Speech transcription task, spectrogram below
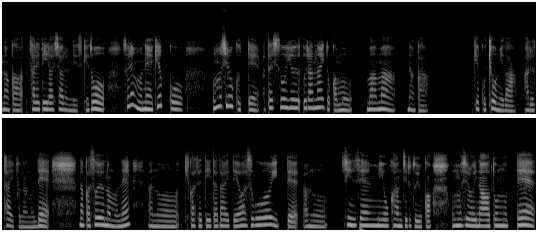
なんかされていらっしゃるんですけど、それもね、結構面白くって、私そういう占いとかも、まあまあ、なんか結構興味があるタイプなのでなんかそういうのもね、あの聞かせていただいてあすごいって、あの新鮮味を感じるというか面白いなと思って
